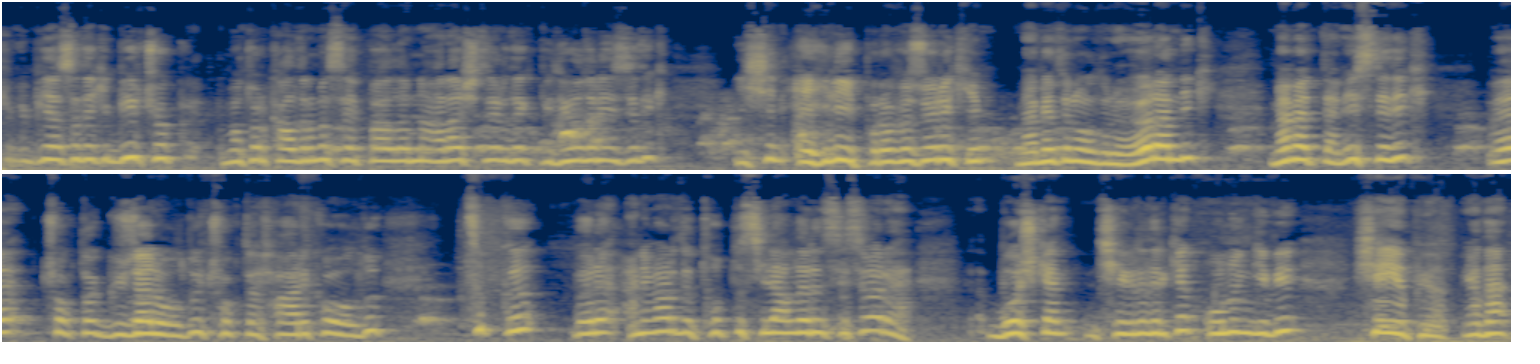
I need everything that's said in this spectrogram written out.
Çünkü piyasadaki birçok motor kaldırma sehpalarını araştırdık, videoları izledik. İşin ehli, profesörü kim? Mehmet'in olduğunu öğrendik. Mehmet'ten istedik ve çok da güzel oldu, çok da harika oldu. Tıpkı böyle hani vardı toplu silahların sesi var ya, boşken çevrilirken onun gibi şey yapıyor. Ya da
